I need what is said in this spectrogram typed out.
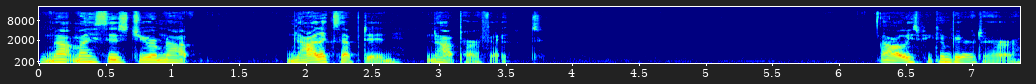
I'm not my sister. I'm not not accepted, not perfect. I'll always be compared to her.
